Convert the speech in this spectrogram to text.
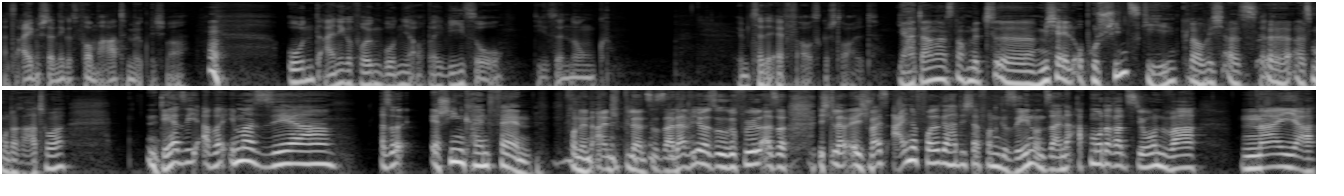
als eigenständiges Format möglich war. Hm. Und einige Folgen wurden ja auch bei Wieso, die Sendung im ZDF ausgestrahlt. Ja, damals noch mit äh, Michael Oposchinski, glaube ich, als, Genau. äh, als Moderator, der sie aber immer sehr, also er schien kein Fan von den Einspielern zu sein. Da habe ich immer so ein Gefühl, also ich glaube, ich weiß, eine Folge hatte ich davon gesehen und seine Abmoderation war, naja,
